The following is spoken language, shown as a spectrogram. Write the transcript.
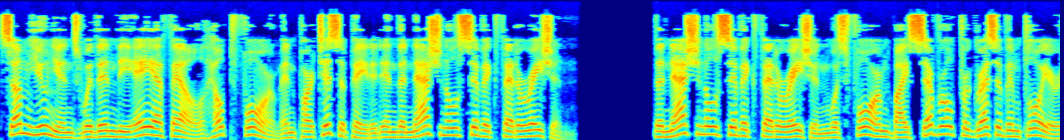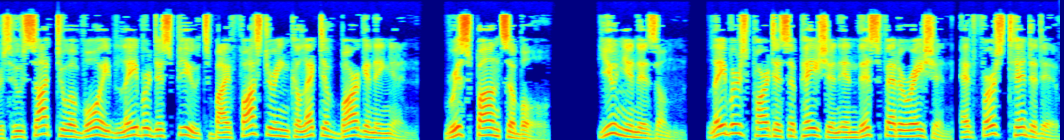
Some unions within the AFL helped form and participated in the National Civic Federation. The National Civic Federation was formed by several progressive employers who sought to avoid labor disputes by fostering collective bargaining and responsible unionism. Labour's participation in this federation, at first tentative,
